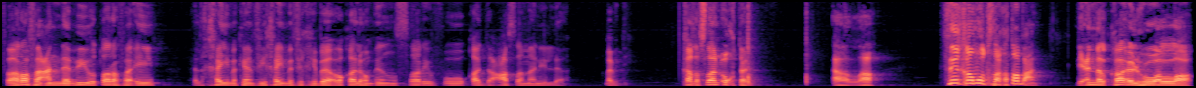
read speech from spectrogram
فرفع النبي طرف إيه؟ الخيمة كان في خيمة في خباء وقال لهم انصرفوا قد عصمني الله. ما بدي خلص لن أقتل. الله. ثقة مطلقة طبعا. لأن القائل هو الله.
